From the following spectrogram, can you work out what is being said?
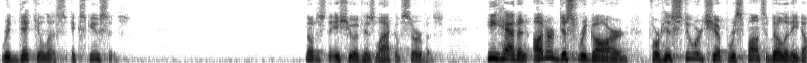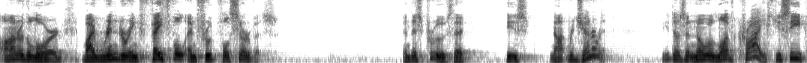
ridiculous excuses. Notice the issue of his lack of service. He had an utter disregard for his stewardship responsibility to honor the Lord by rendering faithful and fruitful service. And this proves that he's not regenerate. He doesn't know or love Christ. You see,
